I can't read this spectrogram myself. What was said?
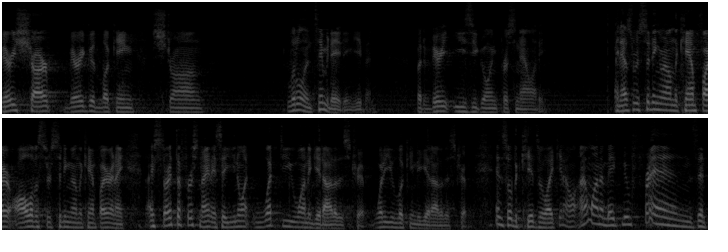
Very sharp, very good looking, strong, a little intimidating even, but a very easygoing personality. And as we're sitting around the campfire, all of us are sitting around the campfire, and I, I start the first night, I say, you know what, what do you want to get out of this trip? What are you looking to get out of this trip? And so the kids are like, you know, I want to make new friends, and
